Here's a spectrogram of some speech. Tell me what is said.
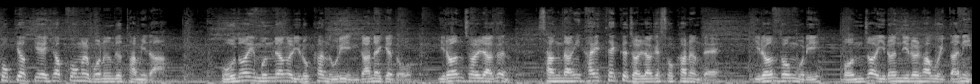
폭격기의 협공을 보는 듯합니다. 고도의 문명을 이룩한 우리 인간에게도 이런 전략은 상당히 하이테크 전략에 속하는데 이런 동물이 먼저 이런 일을 하고 있다니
